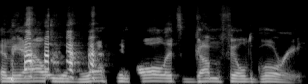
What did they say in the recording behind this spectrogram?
and the alley was left in all its gum-filled glory.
